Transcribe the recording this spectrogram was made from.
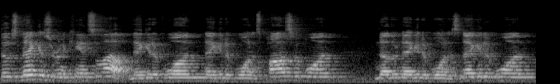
Those negatives are going to cancel out. Negative 1, negative 1 is positive 1, another negative 1 is negative 1,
